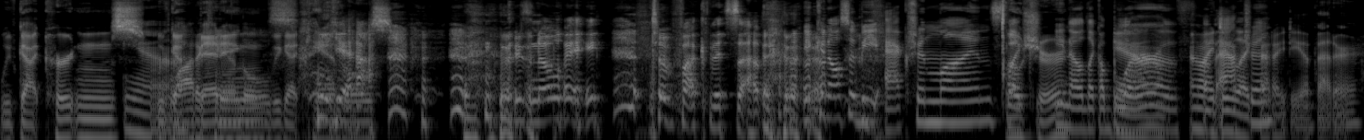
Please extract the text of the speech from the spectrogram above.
we've got curtains, Yeah. we've got bedding, candles. we got candles. Yeah. There's no way to fuck this up. It can also be action lines, Oh, like sure. you know, like a blur Yeah. of, Oh, I do action. like that idea better.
